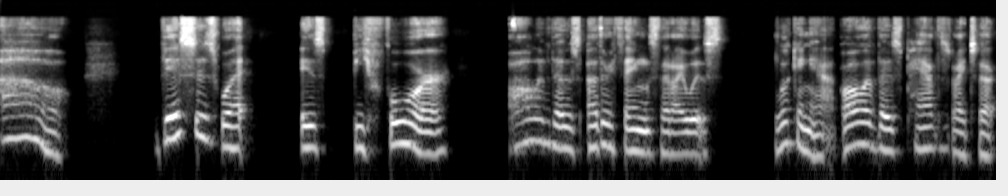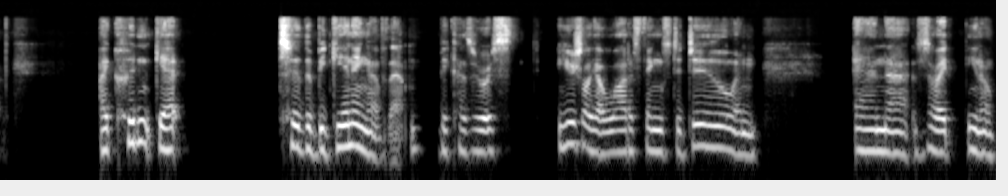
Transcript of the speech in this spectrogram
oh this is what is before all of those other things that I was looking at all of those paths that I took. I couldn't get to the beginning of them because there was usually a lot of things to do and and uh, so I you know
